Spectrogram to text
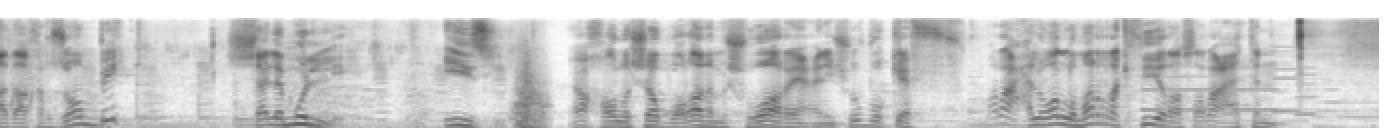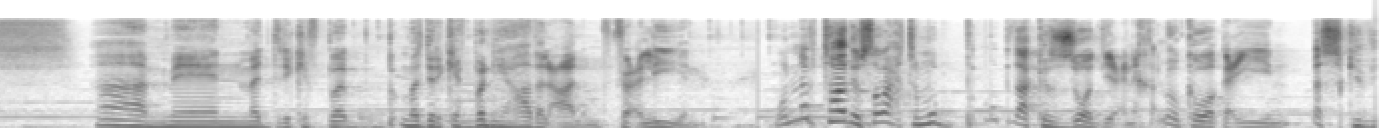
هذا آخر زومبي. سلموا لي. easy يا أخي والله شاب ورانا مشوار يعني. شوفوا كيف. مراحل والله مرة كثيرة صراحة. آمين. ما أدري كيف ما أدري كيف بنهي هذا العالم فعليا. والنبت هذه صراحة مو مو بذاك الزود يعني. خلوك واقعيين بس كذا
